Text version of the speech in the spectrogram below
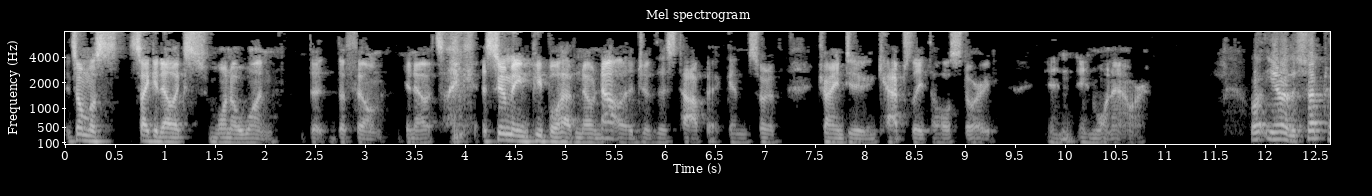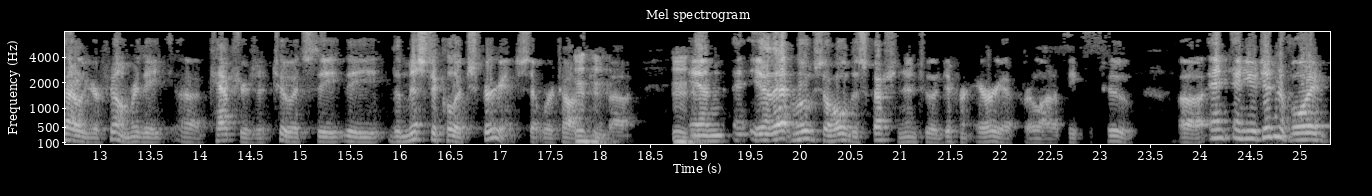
it's almost psychedelics 101 the the film you know? It's like assuming people have no knowledge of this topic and sort of trying to encapsulate the whole story in in one hour. Well you know the subtitle of your film really uh, captures it too. It's the the the mystical experience that we're talking mm-hmm. about Mm-hmm. And, you know, that moves the whole discussion into a different area for a lot of people too. Uh, and, and you didn't avoid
